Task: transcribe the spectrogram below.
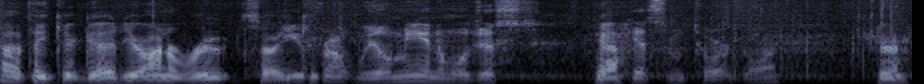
I think you're good. You're on a route, so you you can. front wheel me and we'll just Yeah. get some torque going. Sure.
